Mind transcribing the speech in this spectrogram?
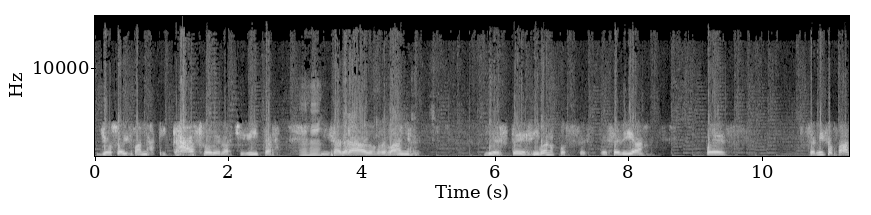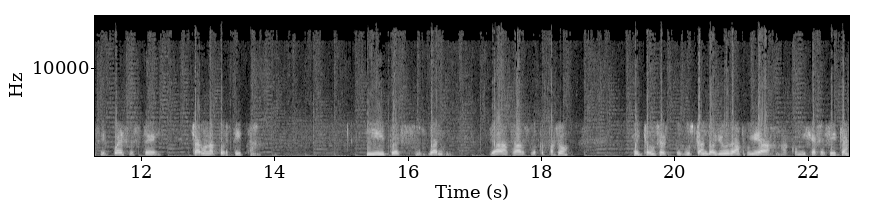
yo soy fanaticazo de las chivitas, mi sagrado rebaño. Y este, y bueno, pues este, ese día, pues se me hizo fácil, pues, este, echar una puestita. Y pues, bueno, ya sabes lo que pasó. Entonces, pues buscando ayuda, fui a, con mi jefecita.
